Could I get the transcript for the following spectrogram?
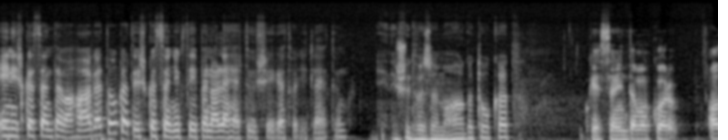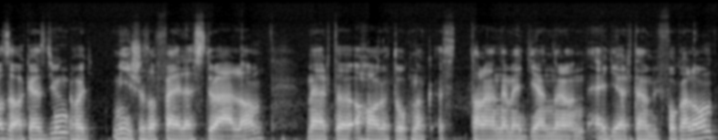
Én is köszöntöm a hallgatókat, és köszönjük szépen a lehetőséget, hogy itt lehetünk. Én is üdvözlöm a hallgatókat. Oké, okay, szerintem akkor azzal kezdjünk, hogy mi is ez a fejlesztő állam, mert a hallgatóknak ez talán nem egy ilyen nagyon egyértelmű fogalom.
